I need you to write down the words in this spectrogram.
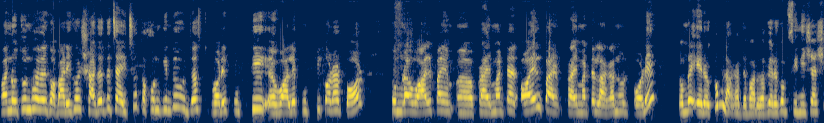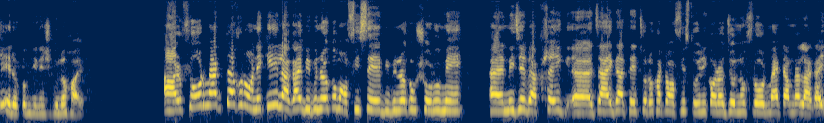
বা নতুন ভাবে গ- বাড়িঘর সাজাতে চাইছো, তখন কিন্তু জাস্ট ঘরে পুট্টি ওয়ালে পুট্টি করার পর তোমরা ওয়াল প্রাইমারটা অয়েল প্রাইমারটা লাগানোর পরে তোমরা এরকম লাগাতে পারো। এরকম ফিনিশ আসে, এরকম জিনিসগুলো হয়। আর ফ্লোর ম্যাট তো এখন অনেকেই লাগায়, বিভিন্ন রকম অফিসে বিভিন্ন রকম শোরুমে নিজের ব্যবসায়িক জায়গাতে ছোটখাটো অফিস তৈরি করার জন্য ফ্লোর ম্যাট আমরা লাগাই।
